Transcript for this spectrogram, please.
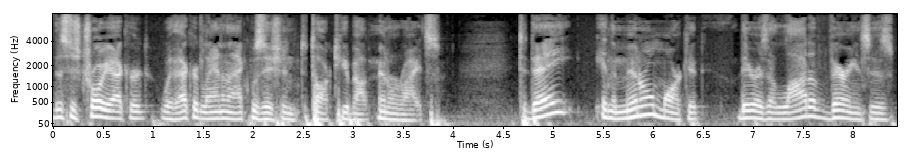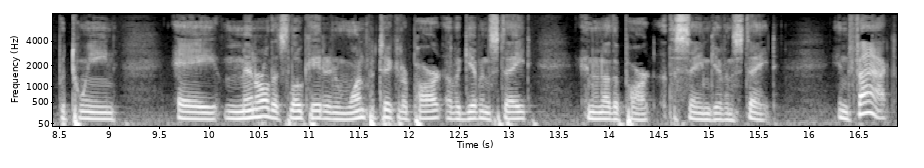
This is Troy Eckert with Eckert Land and Acquisition to talk to you about mineral rights. Today, in the mineral market, there is a lot of variances between a mineral that's located in one particular part of a given state and another part of the same given state. In fact,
